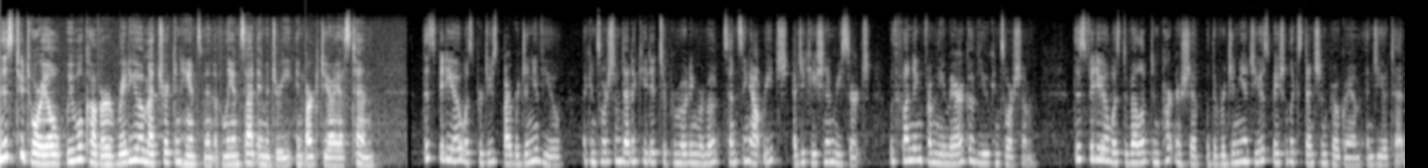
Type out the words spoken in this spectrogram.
this tutorial, we will cover radiometric enhancement of Landsat imagery in ArcGIS 10. This video was produced by Virginia View, a consortium dedicated to promoting remote sensing outreach, education, and research, with funding from the America View Consortium. This video was developed in partnership with the Virginia Geospatial Extension Program and GeoTED.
